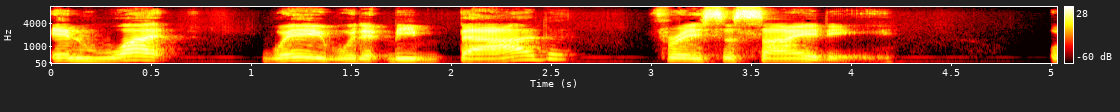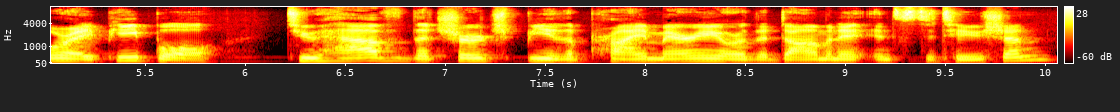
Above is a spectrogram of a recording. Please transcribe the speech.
in what way would it be bad for a society or a people to have the church be the primary or the dominant institution,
